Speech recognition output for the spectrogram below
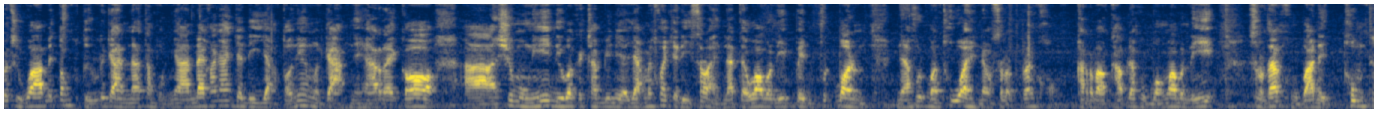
ก็ถือว่าไม่ต้องถึงด้วยกันนะทำผลงานได้ค่อนข้างจะดีอย่างต่อเนื่องเหมือนกันนะฮะอะไรก็อ่าชั่วโมงนี้ดีว่ากับชาบินเนี่ยยังไม่ค่อยจะดีเท่าไหร่นะแต่ว่าวันนี้เป็นฟุตบอลนะฟุตบอลถ้วยนะสำหรับเรื่องของคาราบาวครับและผมมองว่าวันนี้สำหรับด้านของบาเนตทุ่มเท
